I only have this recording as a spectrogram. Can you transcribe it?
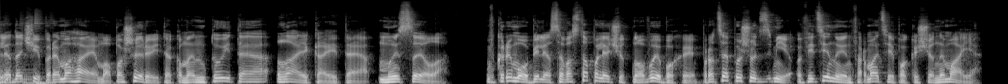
глядачі, перемагаємо. Поширюйте, коментуйте, лайкайте. Ми сила. В Криму біля Севастополя чутно вибухи. Про це пишуть ЗМІ. Офіційної інформації поки що немає.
